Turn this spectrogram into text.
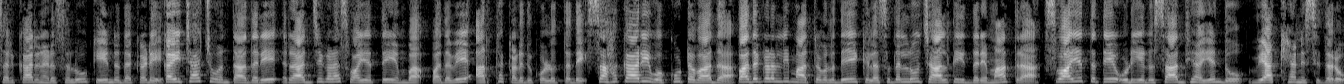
ಸರ್ಕಾರ ನಡೆಸಲು ಕೇಂದ್ರದ ಕಡೆ ಕೈಚಾಚುವಂತಾದರೆ ರಾಜ್ಯಗಳ ಸ್ವಾಯತ್ತೆ ಎಂಬ ಪದವೇ ಅರ್ಥ ಕಳೆದುಕೊಳ್ಳುತ್ತದೆ. ಸಹಕಾರಿ ಒಕ್ಕೂಟವಾದ ಪದಗಳಲ್ಲಿ ಮಾತ್ರವಲ್ಲದೆ ಕೆಲಸದಲ್ಲೂ ಚಾಲ್ತಿ ಇದ್ದರೆ ಮಾತ್ರ ಸ್ವಾಯತ್ತತೆ ಉಳಿಯಲು ಸಾಧ್ಯ ಎಂದು ವ್ಯಾಖ್ಯಾನಿಸಿದರು.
